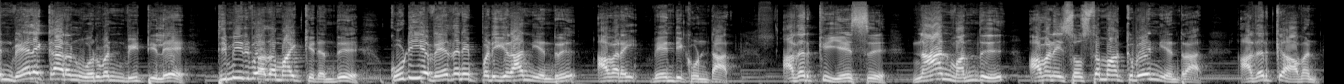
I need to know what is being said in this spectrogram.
என் வேலைக்காரன் ஒருவன் வீட்டிலே திமிர்வாதமாய் கிடந்து கொடிய வேதனைப்படுகிறான் என்று அவரை வேண்டிக் கொண்டார். அதற்கு இயேசு நான் வந்து அவனை சொஸ்தமாக்குவேன் என்றார். அதற்கு அவன்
